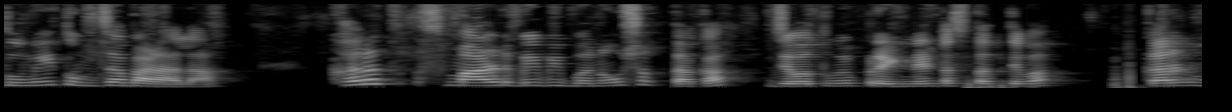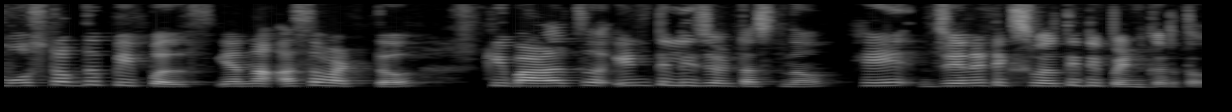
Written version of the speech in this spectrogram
तुम्ही तुमच्या बाळाला खरंच स्मार्ट बेबी बनवू शकता का? जेव्हा तुम्ही प्रेग्नेंट असतात तेव्हा? कारण मोस्ट ऑफ द पीपल्स यांना असं वाटतं की बाळाचं इंटेलिजंट असणं हे जेनेटिक्सवरती डिपेंड करतं.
